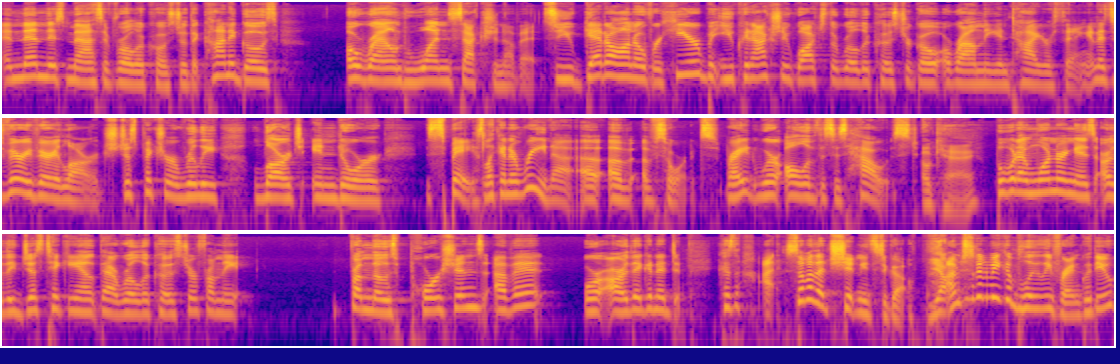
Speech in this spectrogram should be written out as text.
and then this massive roller coaster that kind of goes around one section of it. So you get on over here, but you can actually watch the roller coaster go around the entire thing. And it's very, very large. Just picture a really large indoor space, like an arena of, of, of sorts, right? Where all of this is housed. Okay. But what I'm wondering is, are they just taking out that roller coaster from the from those portions of it, or are they going to? Because some of that shit needs to go. Yep. I'm just going to be completely frank with you.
